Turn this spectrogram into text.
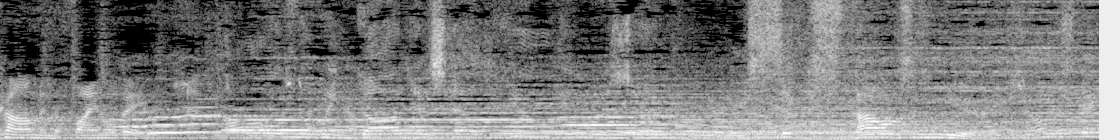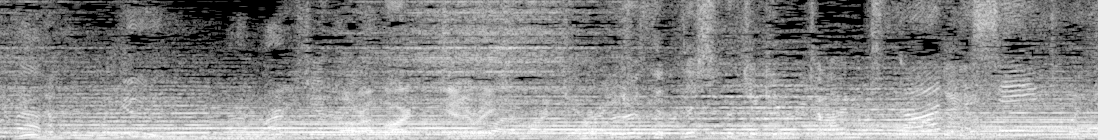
come in the final days. All-knowing God has held you in reserve for nearly 6,000 years. You have been waiting. Or a marked generation. Or a marked generation. Your birth at this particular time was God has foreordained. saved for the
